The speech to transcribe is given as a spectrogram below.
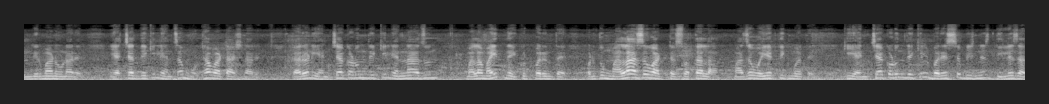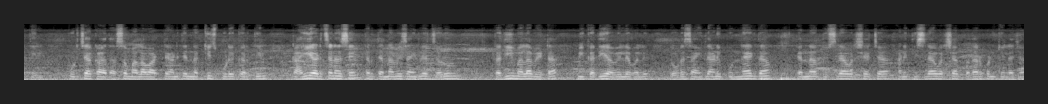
निर्माण होणार आहेत याच्यात देखील यांचा मोठा वाटा असणार आहे. कारण यांच्याकडून देखील यांना अजून मला माहीत नाही कुठपर्यंत आहे परंतु मला असं वाटतं स्वतःला माझं वैयक्तिक मत आहे की यांच्याकडून देखील बरेचसे बिझनेस दिले जातील पुढच्या काळात असं मला वाटतं आणि ते नक्कीच पुढे करतील. काही अडचण असेल तर त्यांना मी सांगितलं जरूर कधीही मला भेटा. मी कधी अवेलेबल आहे. एवढं सांगितलं आणि पुन्हा एकदा त्यांना दुसऱ्या वर्षाच्या आणि तिसऱ्या वर्षात पदार्पण केल्याच्या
